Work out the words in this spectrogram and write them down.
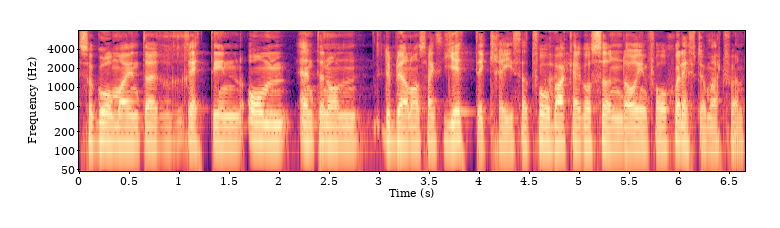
så går man ju inte rätt in om inte någon, det blir någon slags jättekris att två backar går sönder inför Skellefteå-matchen.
